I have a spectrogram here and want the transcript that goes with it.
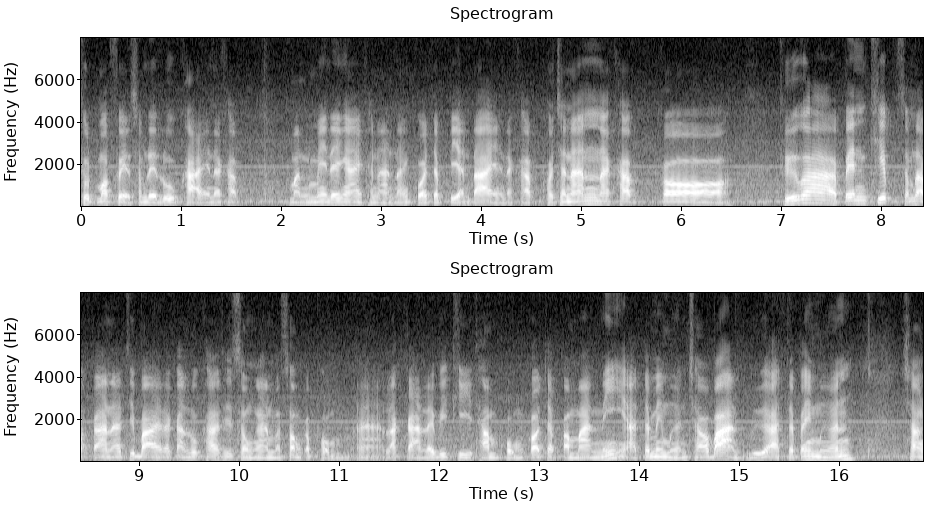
ชุดมอสเฟตสำเร็จรูปขายนะครับ มันไม่ได้ง่ายขนาดนั้นกว่าจะเปลี่ยนได้นะครับ เพราะฉะนั้นนะครับก็ถือว่าเป็นคลิปสำหรับการอธิบายและการลูกค้าที่ส่งงานมาซ่อมกับผมอ่าหลักการและวิธีทำผมก็จะประมาณนี้อาจจะไม่เหมือนชาวบ้าน หรืออาจจะไม่เหมือนช่าง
